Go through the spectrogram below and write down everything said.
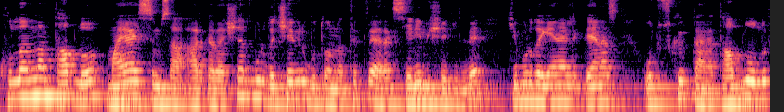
Kullanılan tablo MyISIM'sa arkadaşlar burada çevir butonuna tıklayarak seri bir şekilde ki burada genellikle en az 30-40 tane tablo olur.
